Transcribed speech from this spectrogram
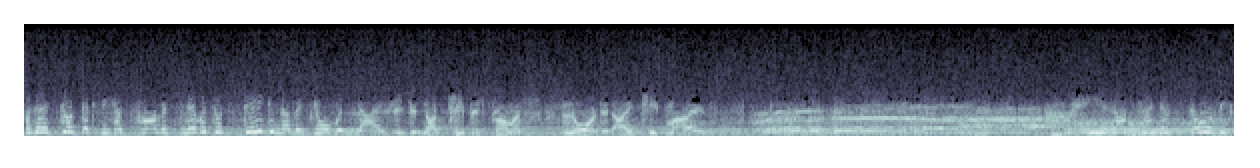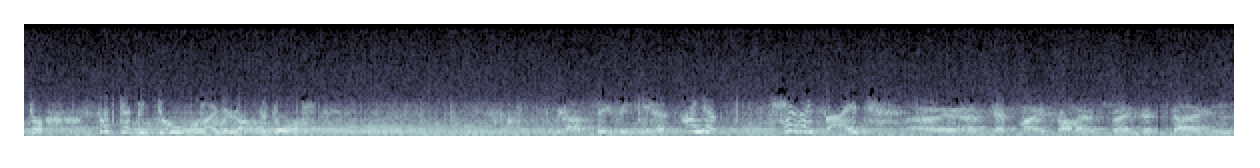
But I thought that he had promised never to take another human life. He did not keep his promise, nor did I keep mine. he is outside that door, Victor. What can we do? I will lock the door. We are safe in here. I am terrified. I have kept my promise, Frankenstein.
